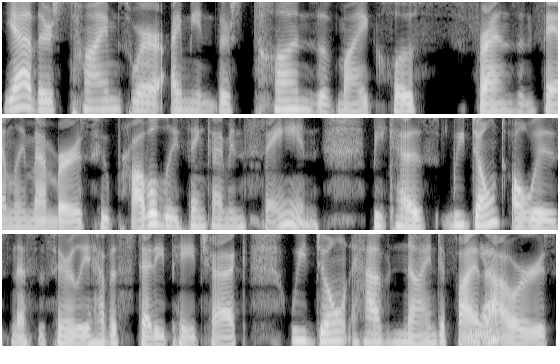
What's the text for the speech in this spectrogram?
yeah, there's times where, I mean, there's tons of my close friends and family members who probably think I'm insane because we don't always necessarily have a steady paycheck. We don't have nine to five yeah. hours.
